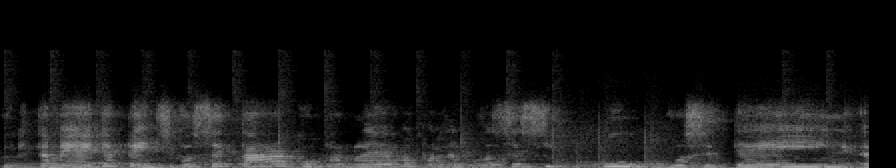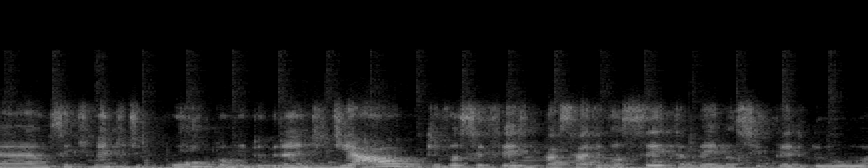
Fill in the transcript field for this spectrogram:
Porque também aí depende. Se você tá com problema, por exemplo, você se culpa, você tem uh, um sentimento de culpa muito grande de algo que você fez no passado e você também não se perdoa,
